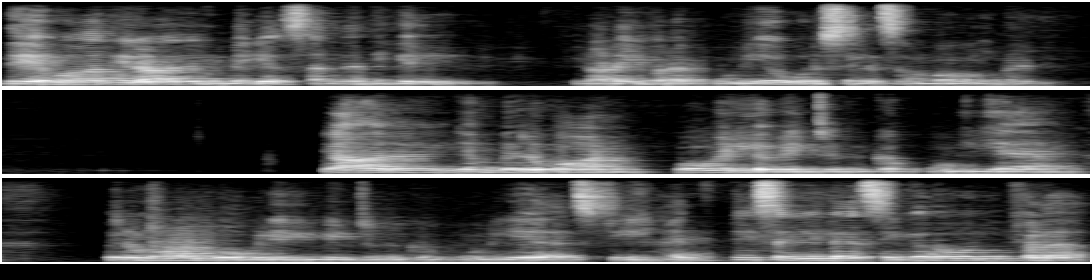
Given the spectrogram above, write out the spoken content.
தேவாதிராஜனுடைய சன்னதியில் நடைபெறக்கூடிய ஒரு சில சம்பவங்கள். யாரு? எம்பெருமான் கோவிலில் வீற்றிருக்கக்கூடிய பெருமாள் கோவிலில் வீற்றிருக்கக்கூடிய ஸ்ரீ ஹத்திசைல சிகரோஜ்வல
